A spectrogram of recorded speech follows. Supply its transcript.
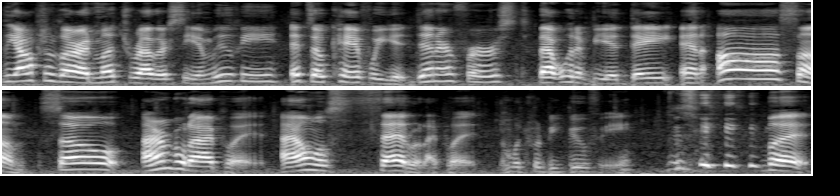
The options are I'd much rather see a movie. It's okay if we get dinner first. That wouldn't be a date. And awesome. So I remember what I put. I almost said what I put, which would be goofy. But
